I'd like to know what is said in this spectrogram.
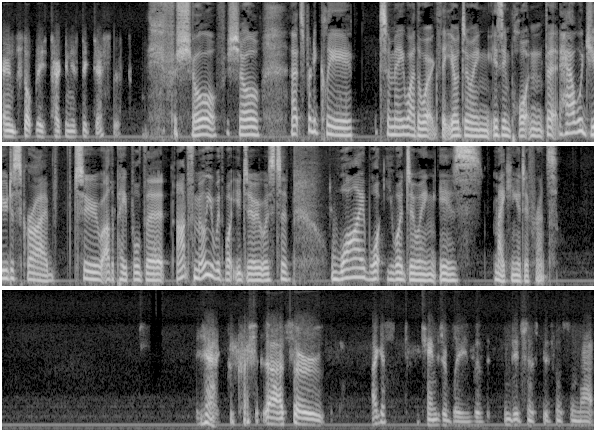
and stop these tokenistic gestures. For sure, for sure. That's pretty clear to me why the work that you're doing is important, but how would you describe to other people that aren't familiar with what you do as to why what you are doing is making a difference? Yeah, good question. Uh, so, I guess tangibly with Indigenous business and that,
